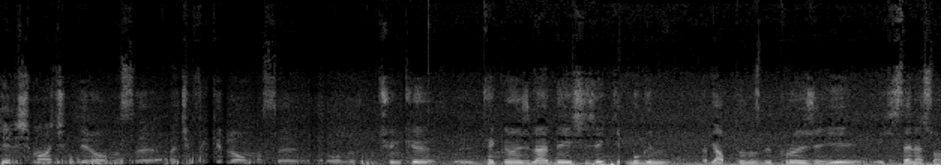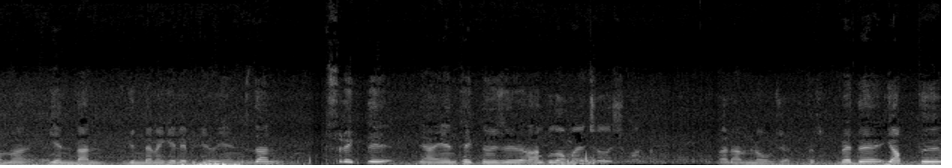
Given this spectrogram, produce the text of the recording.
gelişime açık biri olması, açık fikirli olması olur. Çünkü e, teknolojiler değişecek. Bugün yaptığınız bir projeyi iki sene sonra yeniden gündeme gelebiliyor. Yani yüzden sürekli yani yeni teknolojileri uygulamaya çalışmak önemli olacaktır. Ve de yaptığı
